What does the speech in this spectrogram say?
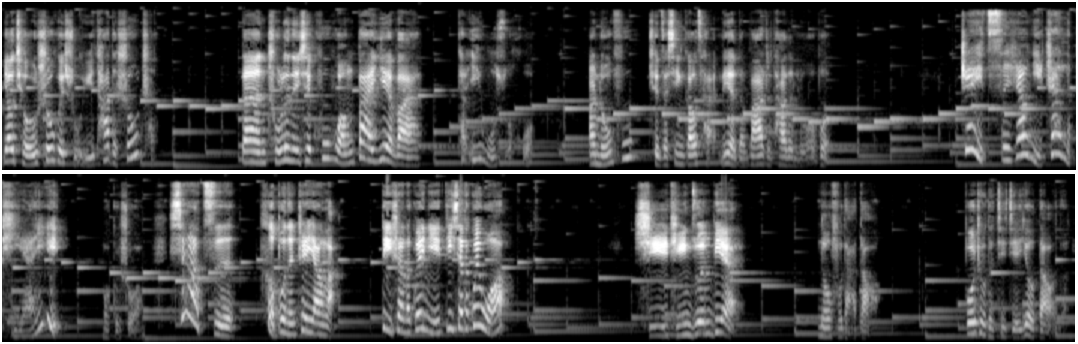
要求收回属于他的收成，但除了那些枯黄败叶外，他一无所获。而农夫却在兴高采烈地挖着他的萝卜。这次让你占了便宜，魔鬼说：“下次可不能这样了。地上的归你，地下的归我。”悉听尊便，农夫答道。播种的季节又到了。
